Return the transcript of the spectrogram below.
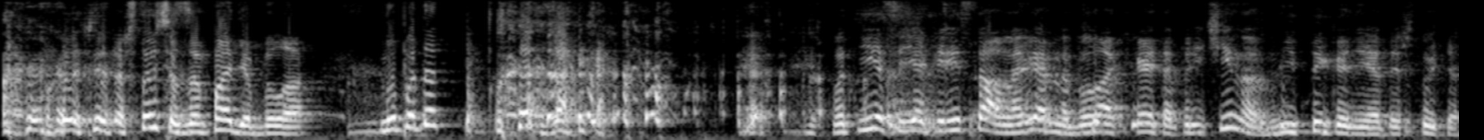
Это что сейчас за магия была? Ну. Зайка. Вот если я перестал, наверное, была какая-то причина в нетыкании этой штуки.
